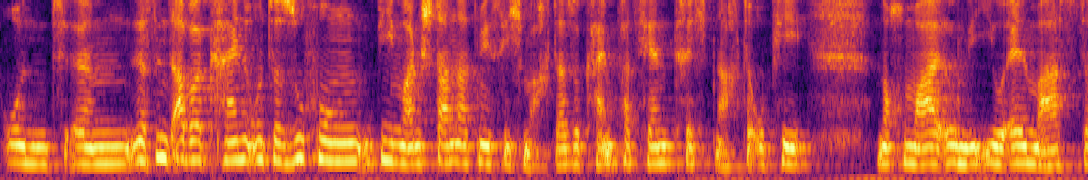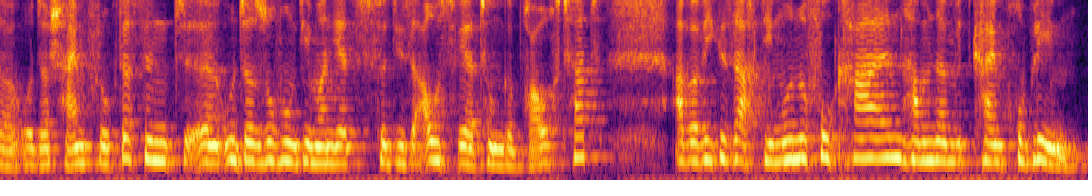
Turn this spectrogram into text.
Und ähm, das sind aber keine Untersuchungen, die man standardmäßig macht. Also kein Patient kriegt nach der OP nochmal irgendwie IOL-Master oder Scheinflug. Das sind äh, Untersuchungen, die man jetzt für diese Auswertung gebraucht hat. Aber wie gesagt, die Monofokalen haben damit kein Problem.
